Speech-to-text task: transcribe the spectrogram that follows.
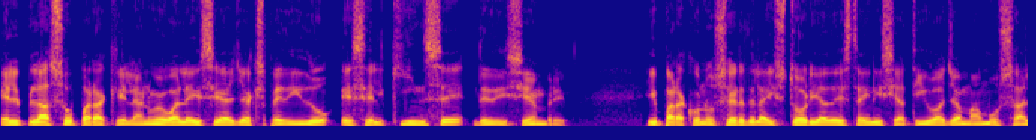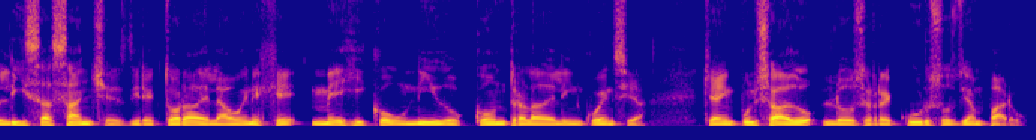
El plazo para que la nueva ley se haya expedido es el 15 de diciembre. Y para conocer de la historia de esta iniciativa llamamos a Lisa Sánchez, directora de la ONG México Unido contra la Delincuencia, que ha impulsado los recursos de amparo.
